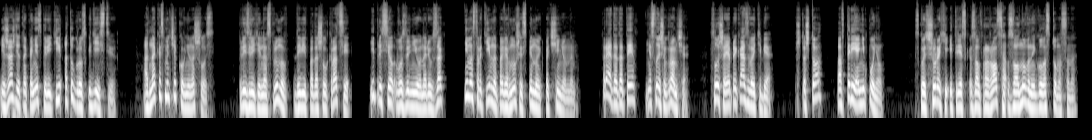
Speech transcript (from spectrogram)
и жаждет наконец перейти от угроз к действию. Однако смельчаков не нашлось. Презрительно сплюнув, Дэвид подошел к рации и присел возле нее на рюкзак, демонстративно повернувшись спиной к подчиненным. «Фред, это ты? Не слышу громче. Слушай, я приказываю тебе». «Что-что? Повтори, я не понял». Сквозь шурохи и треск зал прорвался взволнованный голос Томасона.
